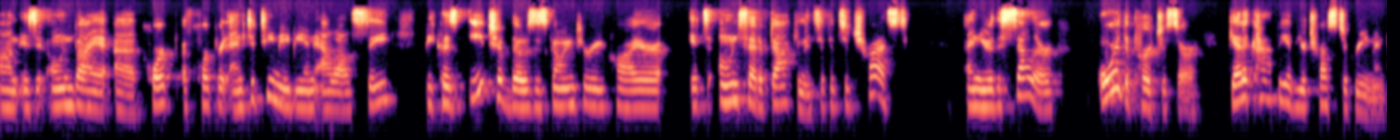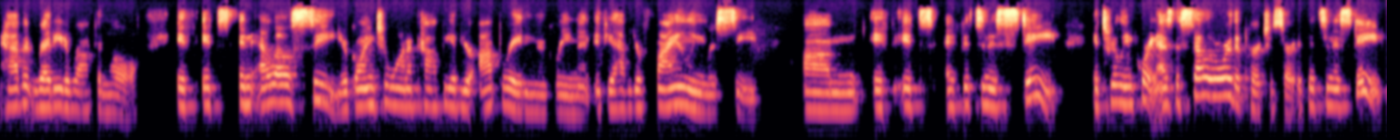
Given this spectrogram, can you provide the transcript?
Um, is it owned by a, corp, a corporate entity, maybe an LLC? Because each of those is going to require its own set of documents. If it's a trust and you're the seller or the purchaser, get a copy of your trust agreement, have it ready to rock and roll. If it's an LLC, you're going to want a copy of your operating agreement. If you have your filing receipt, um, if it's if it's an estate, it's really important as the seller or the purchaser. If it's an estate,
